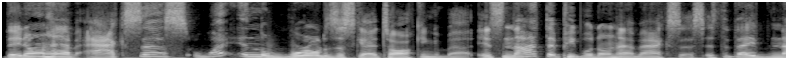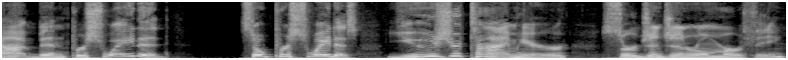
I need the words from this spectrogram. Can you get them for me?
they don't have access. What in the world is this guy talking about? It's not that people don't have access, it's that they've not been persuaded. So persuade us. Use your time here, Surgeon General Murphy.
